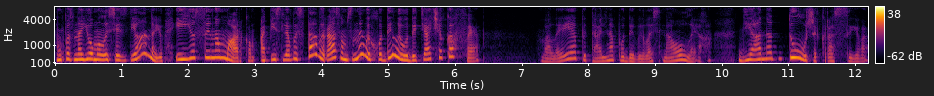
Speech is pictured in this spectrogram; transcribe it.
Ми познайомилися з Діаною і її сином Марком, а після вистави разом з ними ходили у дитяче кафе. Валерія питально подивилась на Олега. Діана дуже красива,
